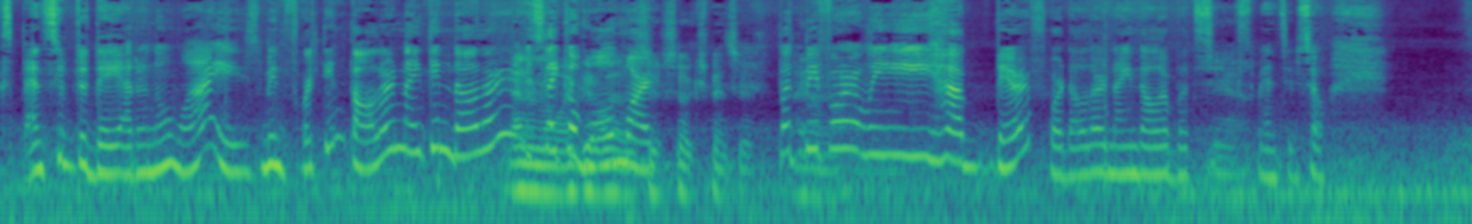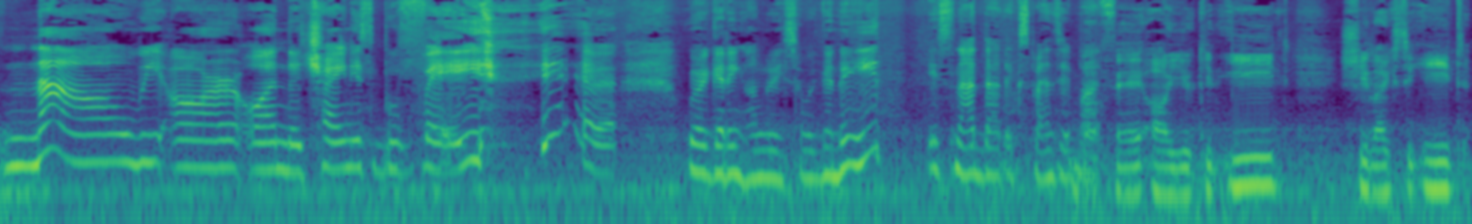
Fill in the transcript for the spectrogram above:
expensive today. I don't know why. It's been $14, $19. It's like a Walmart. so expensive. But before we have there $4, $9, but it's Yeah. expensive. So now we are on the Chinese buffet. we're getting hungry, so we're gonna eat. It's not that expensive, but Buffet, all you can eat. She likes to eat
